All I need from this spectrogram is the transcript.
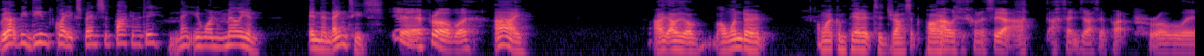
would that be deemed quite expensive back in the day? Ninety-one million in the nineties. Yeah, probably. Aye. I, I I wonder. I want to compare it to Jurassic Park. I was just going to say, I, I think Jurassic Park probably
